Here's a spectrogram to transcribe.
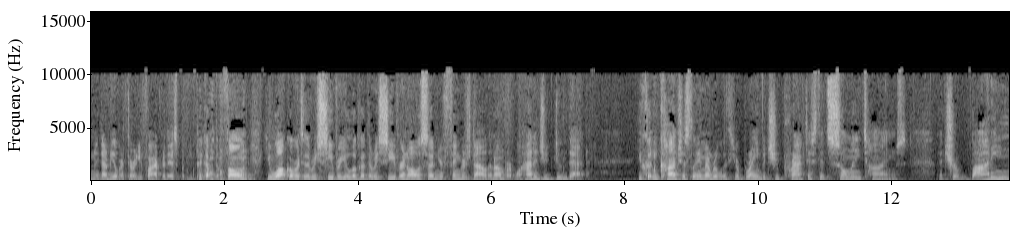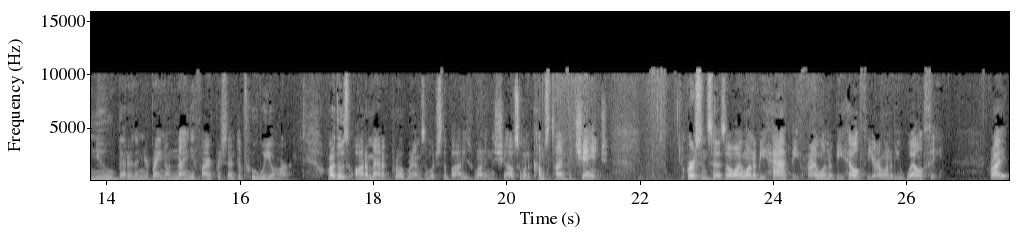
You know, got to be over 35 for this, but you pick up the phone, you walk over to the receiver, you look at the receiver, and all of a sudden your fingers dial the number. Well, how did you do that? You couldn't consciously remember it with your brain, but you practiced it so many times that your body knew better than your brain. Now, 95% of who we are are those automatic programs in which the body's running the show. So when it comes time to change, a person says, Oh, I want to be happy, or I want to be healthy, or I want to be wealthy, right?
